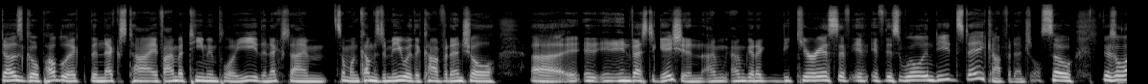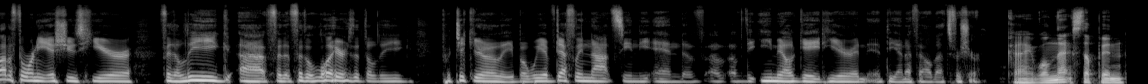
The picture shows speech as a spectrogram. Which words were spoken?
does go public, the next time, if I'm a team employee, the next time someone comes to me with a confidential uh, investigation, I'm I'm going to be curious if, if, if this will indeed stay confidential. So there's a lot of thorny issues here for the league, uh, for the for the lawyers at the league particularly. But we have definitely not seen the end of of, of the email gate here at the NFL. That's for sure. Okay. Well, next up in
